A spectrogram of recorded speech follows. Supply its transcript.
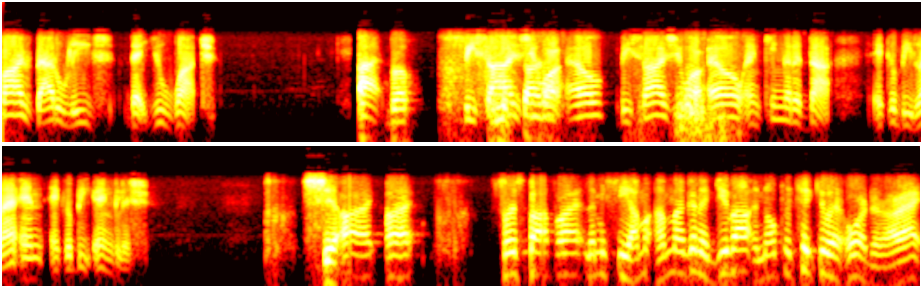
five battle leagues that you watch All right, bro. besides start off. URL. Besides URL and King of the Dot. It could be Latin. It could be English. Shit. All right, all right. First off, all right. Let me see. I'm I'm not gonna give out in no particular order. All right.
